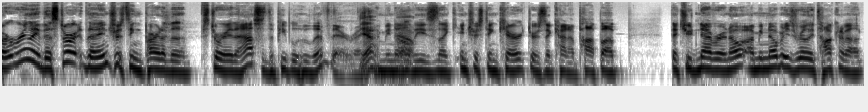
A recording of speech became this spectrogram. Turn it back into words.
But really, the story, the interesting part of the story of the house is the people who live there, right? Yeah, I mean, all these like interesting characters that kind of pop up that you'd never know. I mean, nobody's really talking about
